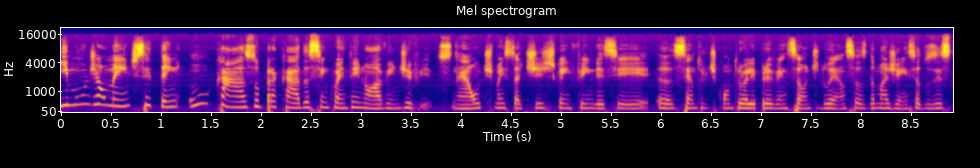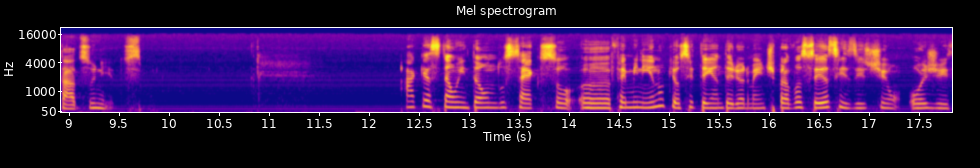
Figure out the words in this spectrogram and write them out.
E mundialmente se tem um caso para cada 59 indivíduos. Né? A última estatística, enfim, desse uh, Centro de Controle e Prevenção de Doenças de uma agência dos Estados Unidos. A questão, então, do sexo uh, feminino, que eu citei anteriormente para vocês, existe hoje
